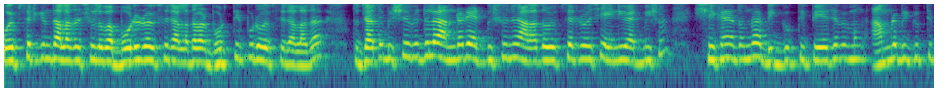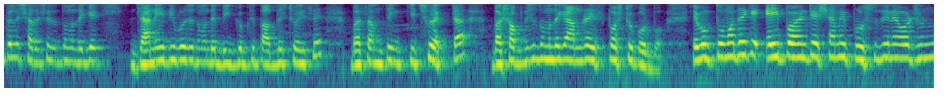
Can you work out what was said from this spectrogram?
ওয়েবসাইট কিন্তু আলাদা ছিল বা বোর্ডের ওয়েবসাইট আলাদা বা ভর্তির পুরো ওয়েবসাইট আলাদা। তো জাতীয় বিশ্ববিদ্যালয়ের আন্ডারে অ্যাডমিশনের আলাদা ওয়েবসাইট রয়েছে এনইউ অ্যাডমিশন সেখানে তোমরা বিজ্ঞপ্তি পেয়ে যাবে এবং আমরা বিজ্ঞপ্তি পেলে সাথে সাথে তোমাদেরকে জানিয়ে দিব যে তোমাদের বিজ্ঞপ্তি পাবলিশ হয়েছে বা সামথিং কিছু একটা বা সব কিছু তোমাদেরকে আমরা স্পষ্ট করব। এবং তোমাদেরকে এই পয়েন্টে এসে আমি প্রস্তুতি নেওয়ার জন্য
